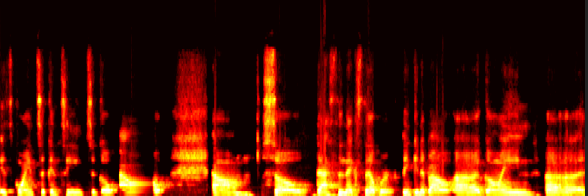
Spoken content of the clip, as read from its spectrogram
is going to continue to go out. Um so that's the next step. We're thinking about uh going uh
